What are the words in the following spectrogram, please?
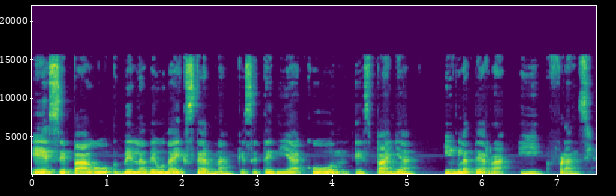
ese pago de la deuda externa que se tenía con España, Inglaterra y Francia.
